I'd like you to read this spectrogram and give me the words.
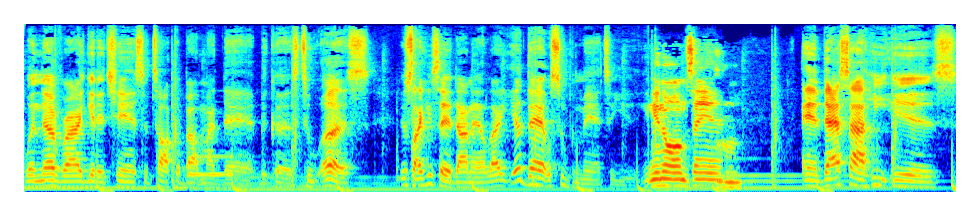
whenever I get a chance to talk about my dad because to us, just like you said, Donnell, like your dad was Superman to you. You know what I'm saying? Mm-hmm. And that's how he is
